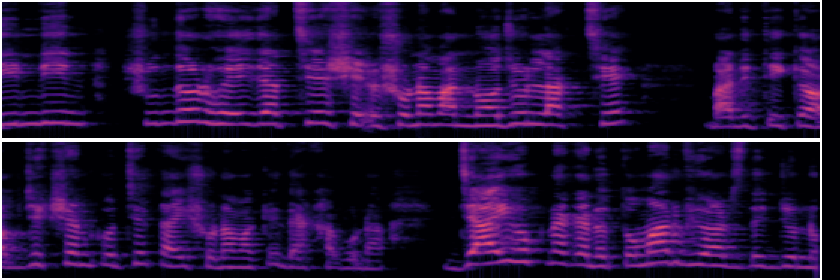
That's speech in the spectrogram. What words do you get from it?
দিন দিন সুন্দর হয়ে যাচ্ছে সোনামার নজর লাগছে বাড়ি থেকে অবজেকশন করছে, তাই সোনামাকে দেখাবো না। যাই হোক না কেন, তোমার ভিউয়ার্সদের জন্য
